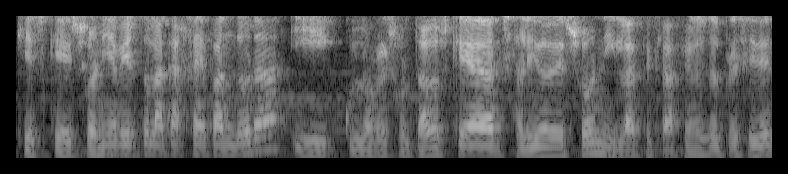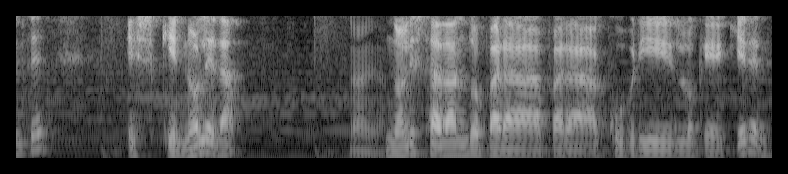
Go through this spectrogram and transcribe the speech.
Que es que Sony ha abierto la caja de Pandora y los resultados que han salido de Sony, las declaraciones del presidente, es que no le da. Ah. No le está dando para, para cubrir lo que quieren.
